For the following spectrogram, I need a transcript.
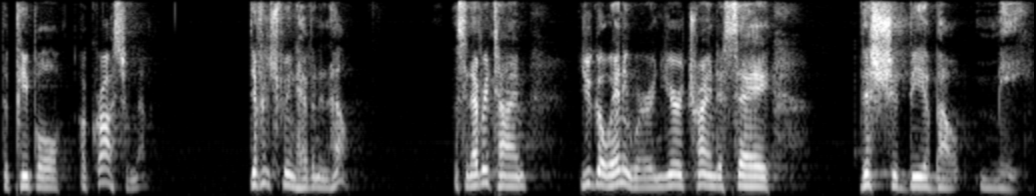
the people across from them. Difference between heaven and hell. Listen, every time you go anywhere and you're trying to say, this should be about me,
